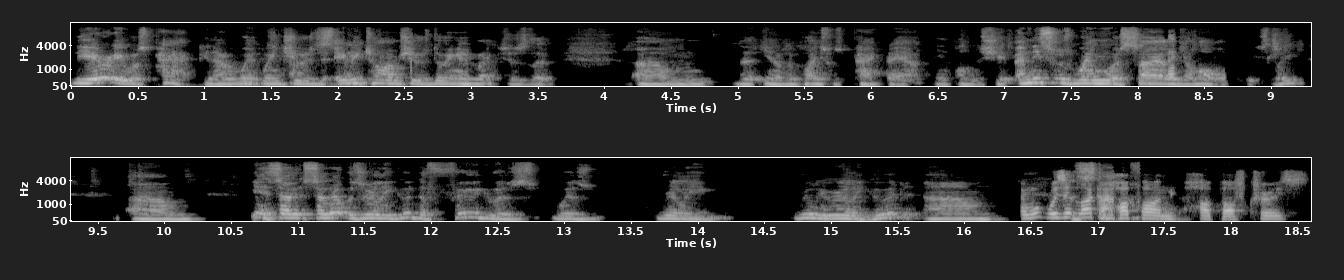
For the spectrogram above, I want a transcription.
the area was packed. You know, when, when she was every time she was doing her lectures, that um, that you know the place was packed out in, on the ship. And this was when we were sailing along, obviously. Um, yeah, so so that was really good. The food was was really really really good. Um, And was it The like a hop on, hop off cruise,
